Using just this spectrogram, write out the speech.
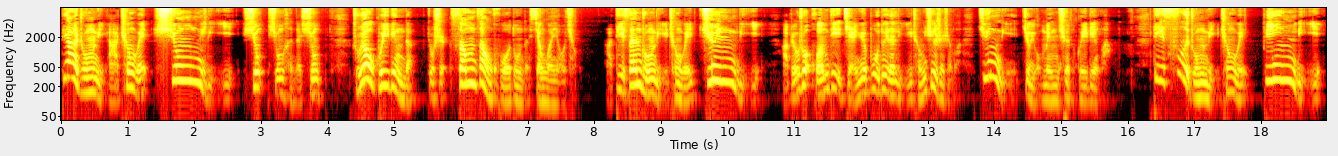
第二种礼啊，称为凶礼，凶凶狠的凶，主要规定的。就是丧葬活动的相关要求啊。第三种礼称为军礼啊，比如说皇帝检阅部队的礼仪程序是什么，军礼就有明确的规定了。第四种礼称为宾礼，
